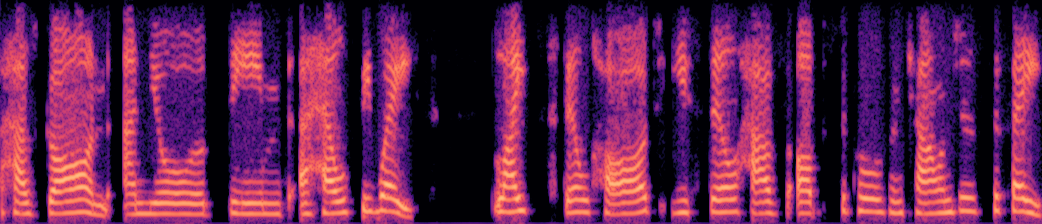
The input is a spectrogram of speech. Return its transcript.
has gone and you're deemed a healthy weight, life's still hard. You still have obstacles and challenges to face.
